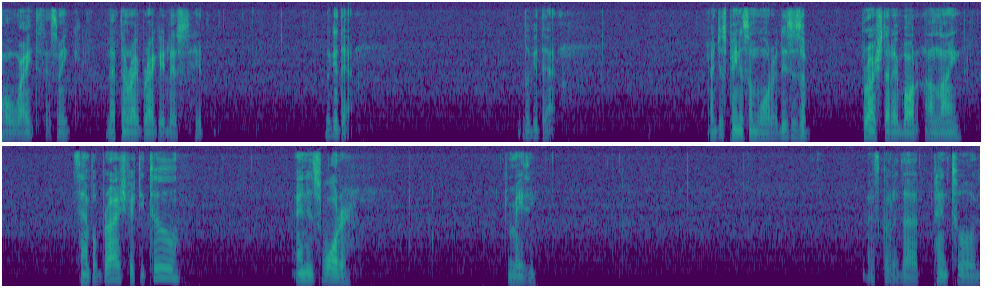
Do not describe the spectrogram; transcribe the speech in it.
all white. Let's make left and right bracket. Let's hit. Look at that. Look at that. I just painted some water. This is a brush that I bought online. Sample brush 52 and it's water. Amazing. Go to the pen tool and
